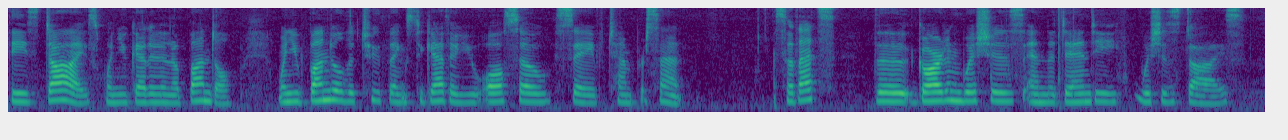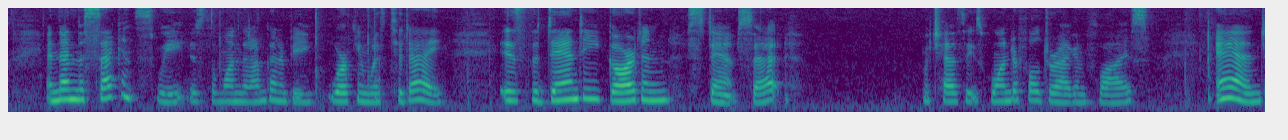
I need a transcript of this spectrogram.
these dies when you get it in a bundle. When you bundle the two things together you also save 10%. So that's the Garden Wishes and the Dandy Wishes dies. And then the second suite is the one that I'm going to be working with today is the Dandy Garden stamp set which has these wonderful dragonflies. And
